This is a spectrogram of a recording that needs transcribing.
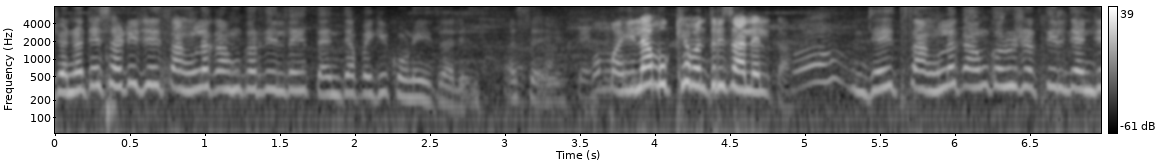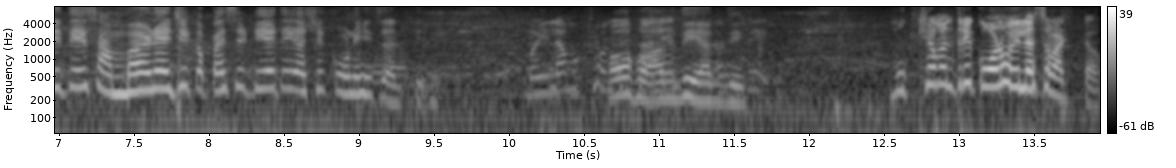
जनतेसाठी जे चांगलं काम करतील ते त्यांच्यापैकी कोणीही चालेल. असं आहे. मग महिला मुख्यमंत्री चालेल का? हो, जे चांगलं काम करू शकतील ज्यांची ते सांभाळण्याची कपॅसिटी आहे ते असे कोणीही चालतील. महिला हो हो अगदी अगदी. मुख्यमंत्री कोण होईल असं वाटतं?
